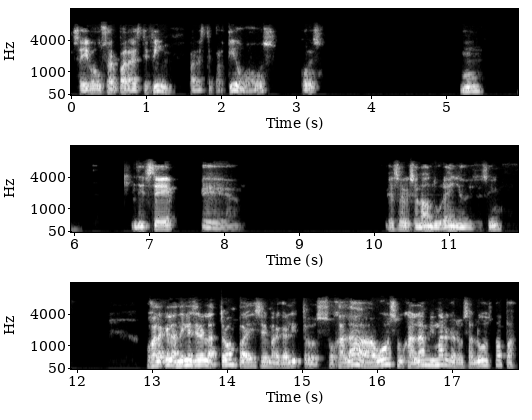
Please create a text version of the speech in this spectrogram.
se iba a usar para este fin, para este partido, vamos, por eso. Mm. Dice, eh, es seleccionado hondureño, dice, sí. Ojalá que la Niles era la trompa, dice Margalitros. Ojalá, a vos, ojalá, mi Márgaro. Saludos, papá.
